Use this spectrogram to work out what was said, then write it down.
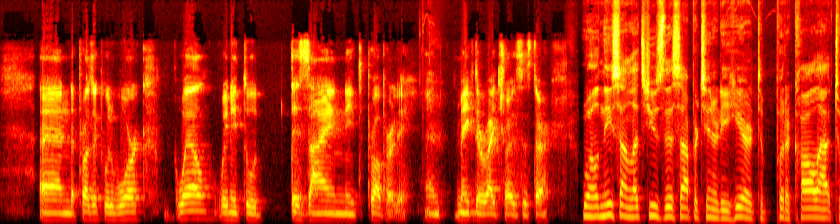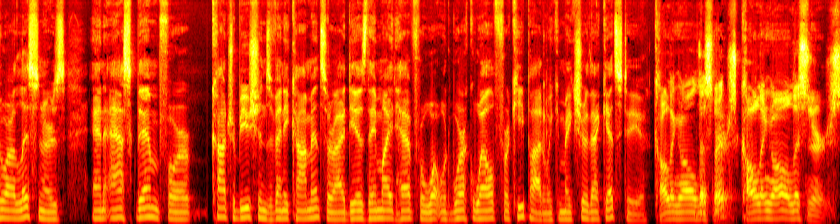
and the project will work well, we need to design it properly and make the right choices there. Well, Nissan, let's use this opportunity here to put a call out to our listeners and ask them for contributions of any comments or ideas they might have for what would work well for Keepod, and we can make sure that gets to you. Calling all That's listeners. Right. Calling all listeners.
